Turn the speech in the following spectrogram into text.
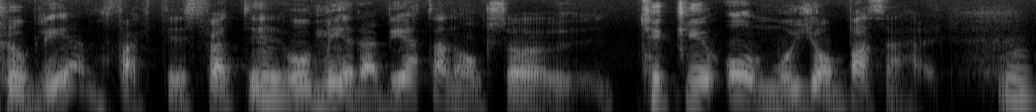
problem faktiskt. För att, Och medarbetarna också tycker ju om att jobba så här. Mm.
